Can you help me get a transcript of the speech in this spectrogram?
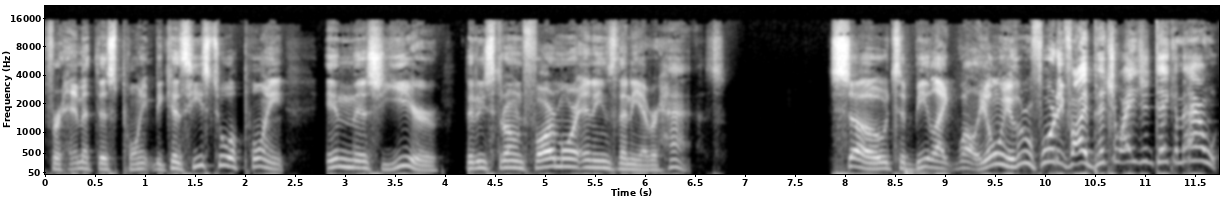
for him at this point because he's to a point in this year that he's thrown far more innings than he ever has. So to be like, well, he only threw 45 pitches, why did you take him out?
